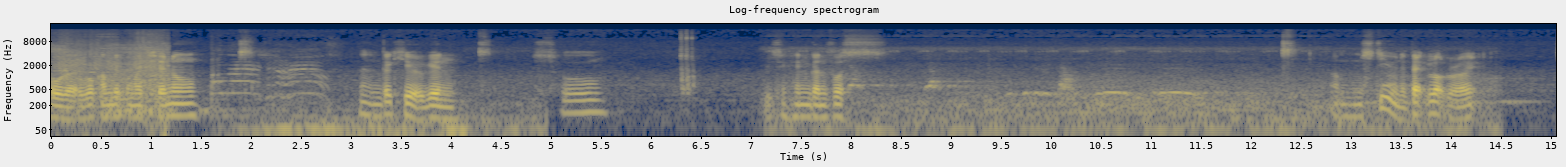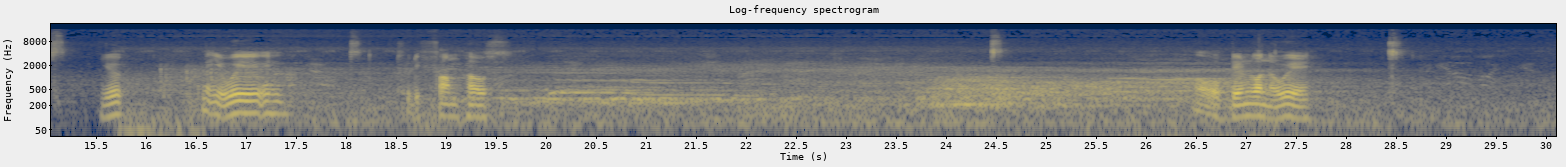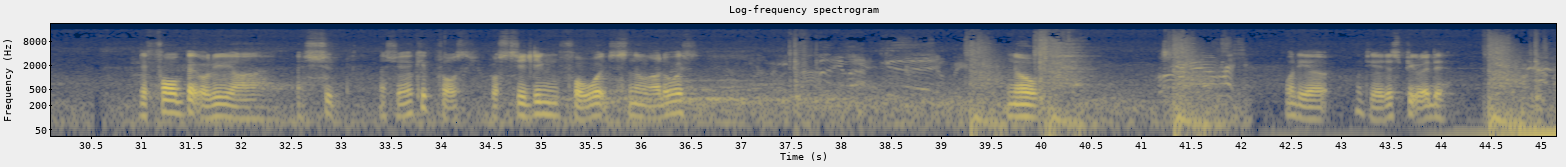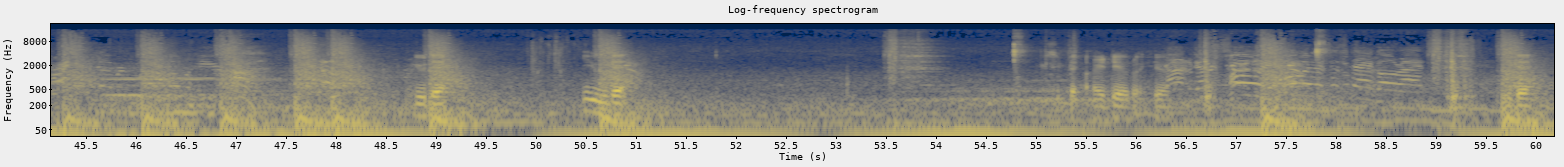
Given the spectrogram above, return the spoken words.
Alright, welcome back to my channel. I'm back here again. So, using handgun first. I'm still in the back lot, right? Yup. Make your way to the farmhouse. Oh, they run away. They fall back already. Uh, I should, I should keep proceeding forward just now. Otherwise, no. What did I, what did I just pick right there? You there? You there? It's a bad idea right here. You there?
